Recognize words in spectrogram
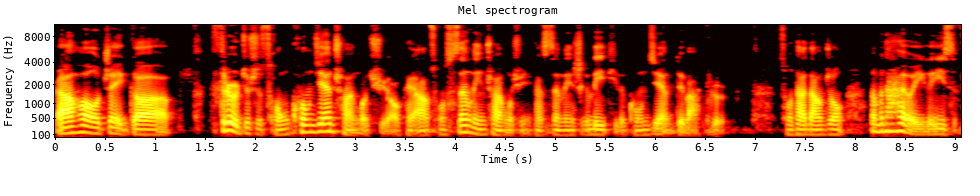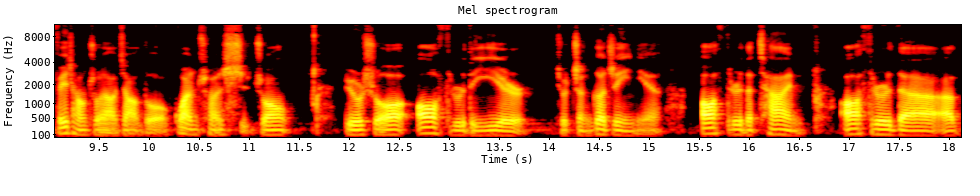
然后这个 through 就是从空间穿过去，OK 啊，从森林穿过去。你看森林是个立体的空间，对吧？through 从它当中，那么它还有一个意思非常重要，叫做贯穿始终。比如说 all through the year 就整个这一年，all through the time，all through the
